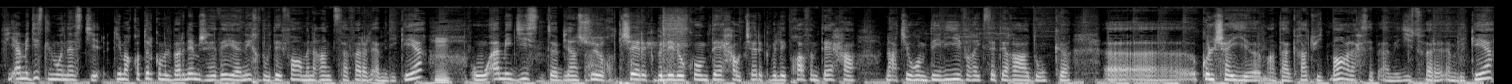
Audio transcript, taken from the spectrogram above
في AMIDEAST المونستير كما قلت لكم البرنامج هذايا ناخذوا des fonds من عند السفارة الأمريكية. و AMIDEAST bien sûr تشارك ب les locaux نتاعها وتشارك ب les profs نتاعها نعطيوهم des livres et cetera donc آه كل شيء معناتها gratuitement على حساب AMIDEAST السفارة الأمريكية.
